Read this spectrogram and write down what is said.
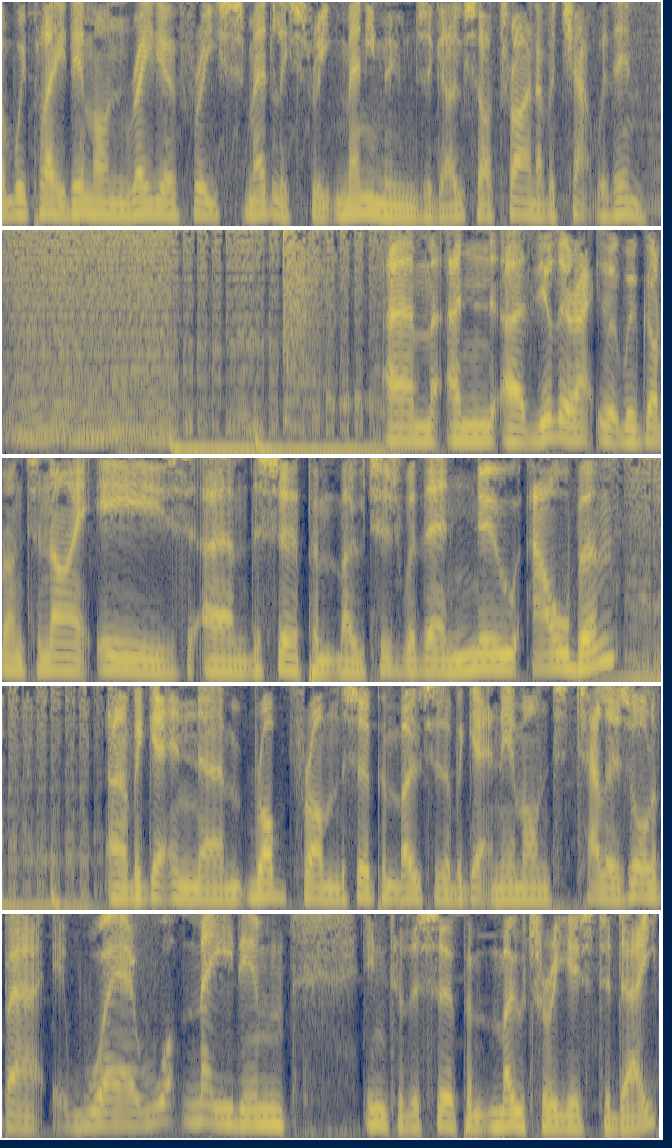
We played him on Radio Free Smedley Street many moons ago, so I'll try and have a chat with him. Um, and uh, the other act that we've got on tonight is um, the Serpent Motors with their new album. I'll be getting um, Rob from the Serpent Motors. I'll be getting him on to tell us all about where, what made him into the Serpent Motor he is today.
